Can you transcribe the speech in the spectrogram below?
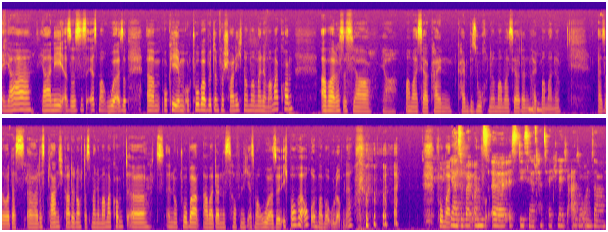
Ja, ja, nee, also es ist erstmal Ruhe. Also, ähm, okay, im Oktober wird dann wahrscheinlich nochmal meine Mama kommen. Aber das ist ja, ja, Mama ist ja kein, kein Besuch, ne? Mama ist ja dann halt mhm. Mama, ne? Also das, äh, das plane ich gerade noch, dass meine Mama kommt äh, in Oktober, aber dann ist hoffentlich erstmal Ruhe. Also ich brauche auch irgendwann mal Urlaub, ne? ja, also bei uns äh, ist dies Jahr tatsächlich, also unser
